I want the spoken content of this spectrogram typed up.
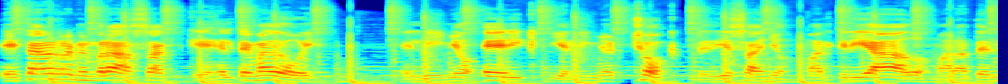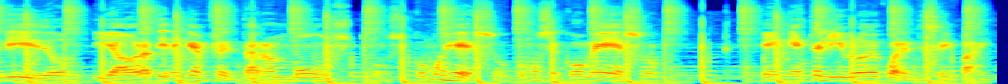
Esta remembranza, que es el tema de hoy, el niño Eric y el niño Chuck, de 10 años, mal criados, mal atendidos, y ahora tienen que enfrentar a monstruos. ¿Cómo es eso? ¿Cómo se come eso en este libro de 46 páginas?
